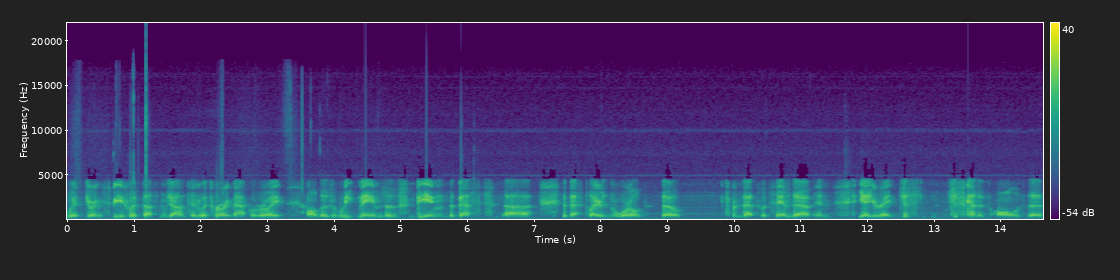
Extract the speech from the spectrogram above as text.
with Jordan Spieth, with Dustin Johnson, with Rory McIlroy, all those elite names of being the best, uh, the best players in the world. So that's what stands out. And yeah, you're right. Just just kind of all of the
